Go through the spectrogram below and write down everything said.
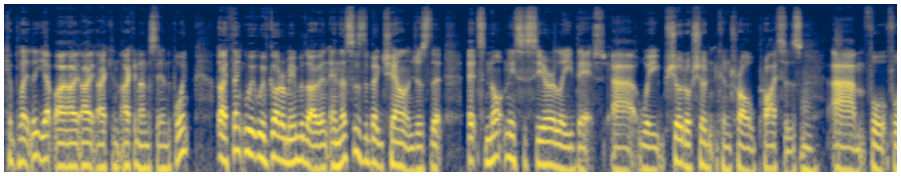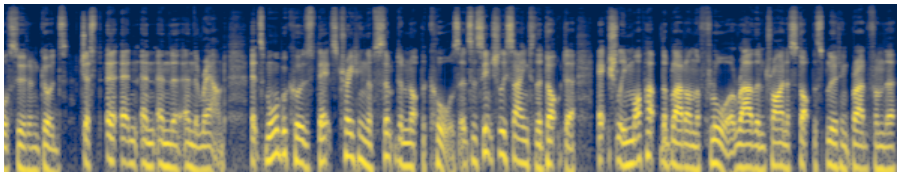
Completely, yep. I, I, I can I can understand the point. I think we, have got to remember though, and, and this is the big challenge, is that it's not necessarily that uh, we should or shouldn't control prices mm. um, for for certain goods just in, in in the in the round. It's more because that's treating the symptom, not the cause. It's essentially saying to the doctor, actually mop up the blood on the floor rather than trying to stop the splurting blood from the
